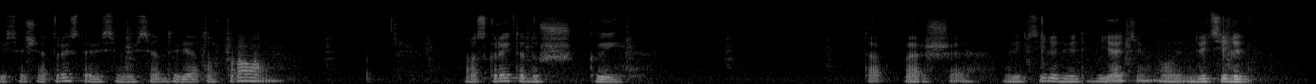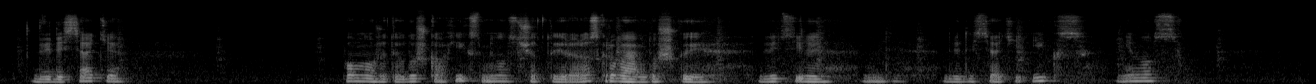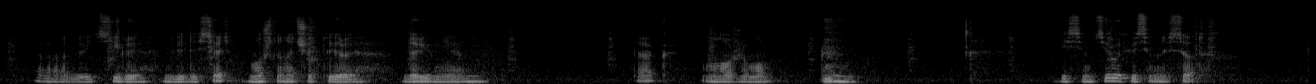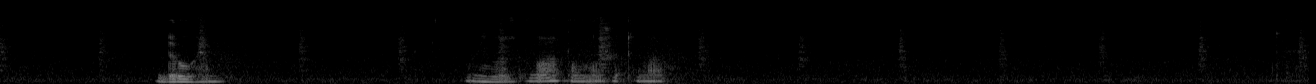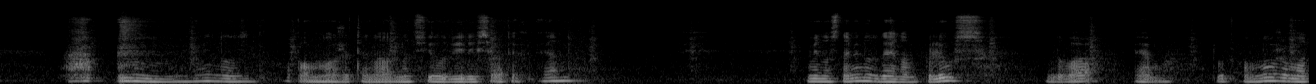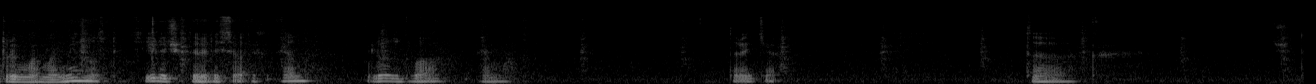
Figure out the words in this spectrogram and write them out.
1389 вправо. Розкрийте дужки. Так, перше 2,2, ой, 2,2 помножити в дужках х мінус 4. Розкриваємо дужки 2,2х мінус 2,2 помножити на 4. Дорівнює. Так, множимо 8,8. Друге. Мінус 2 помножити помножити на 1,2 n. Мінус на мінус дає нам плюс 2m. Тут помножимо, отримуємо мінус 2,4 n плюс 2m. Третє. Так.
